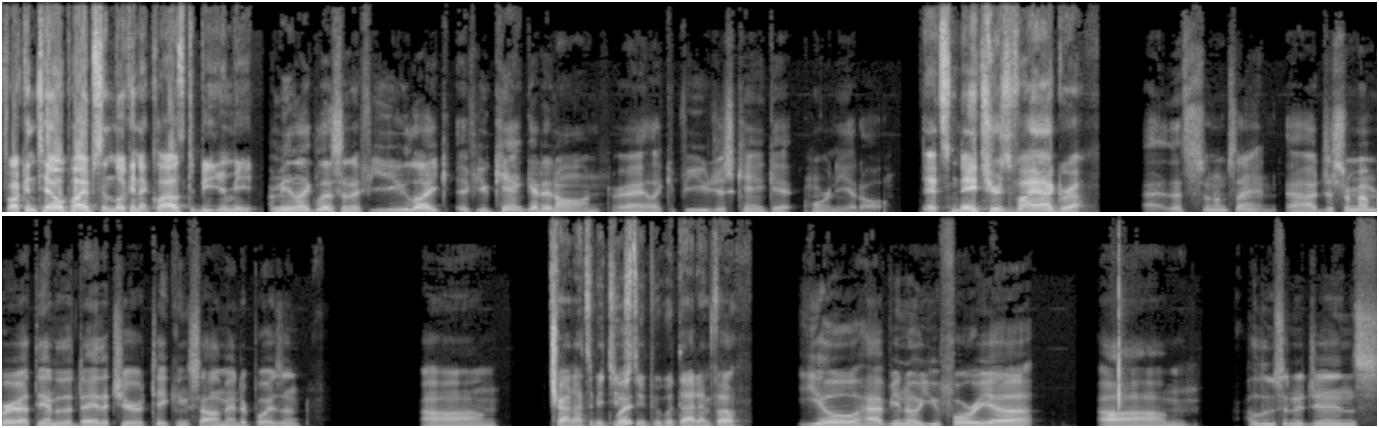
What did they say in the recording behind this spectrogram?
Fucking tailpipes and looking at clouds to beat your meat. I mean, like, listen, if you like, if you can't get it on, right? Like, if you just can't get horny at all, It's nature's Viagra. uh, that's what I'm saying. Uh, just remember at the end of the day that you're taking salamander poison. Um, Try not to be too stupid with that info. you'll have you know euphoria um hallucinogens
